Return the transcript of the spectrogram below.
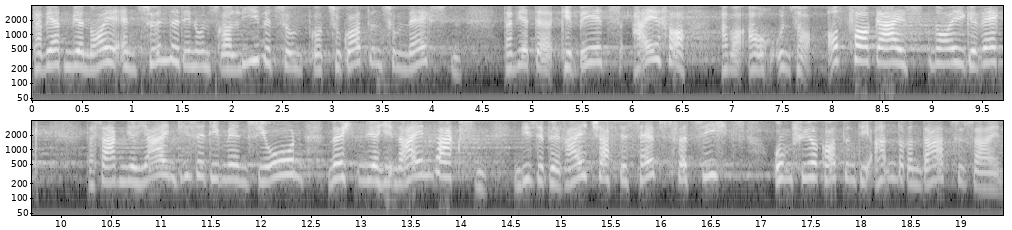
Da werden wir neu entzündet in unserer Liebe zu Gott und zum Nächsten. Da wird der Gebetseifer, aber auch unser Opfergeist neu geweckt. Da sagen wir, ja, in diese Dimension möchten wir hineinwachsen, in diese Bereitschaft des Selbstverzichts, um für Gott und die anderen da zu sein,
